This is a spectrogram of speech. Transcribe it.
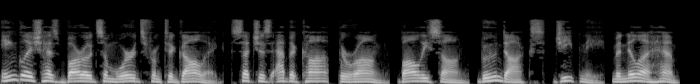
English has borrowed some words from Tagalog, such as abaca, barong, balisong, boondocks, jeepney, Manila hemp,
